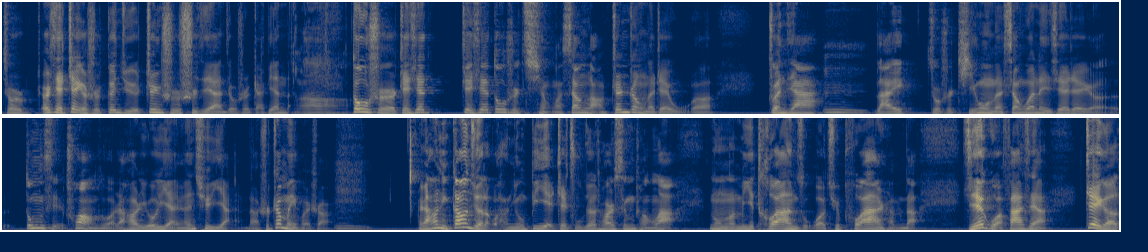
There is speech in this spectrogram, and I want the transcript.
就是而且这个是根据真实事件就是改编的，啊，都是这些这些都是请了香港真正的这五个专家嗯。来就是提供的相关的一些这个东西创作，然后由演员去演的，是这么一回事儿。嗯。然后你刚觉得哇牛逼，这主角团形成了，弄那么一特案组去破案什么的，结果发现这个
